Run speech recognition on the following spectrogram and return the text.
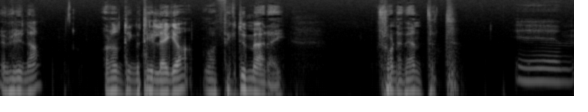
Evelina, har du någonting att tillägga? Vad fick du med dig från eventet? Um,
